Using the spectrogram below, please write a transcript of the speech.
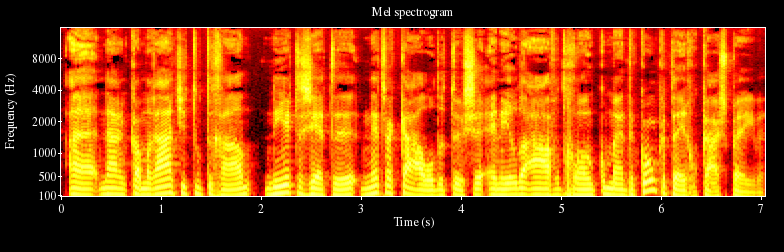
eh, naar een kameraadje toe te gaan. Neer te zetten. Netwerkkabel ertussen. En heel de avond gewoon Command Conquer tegen elkaar spelen.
